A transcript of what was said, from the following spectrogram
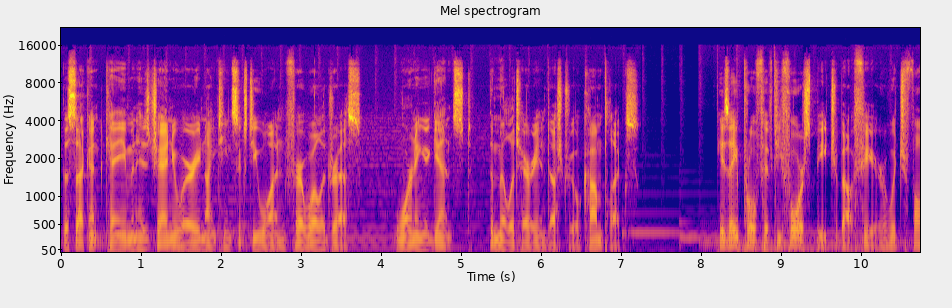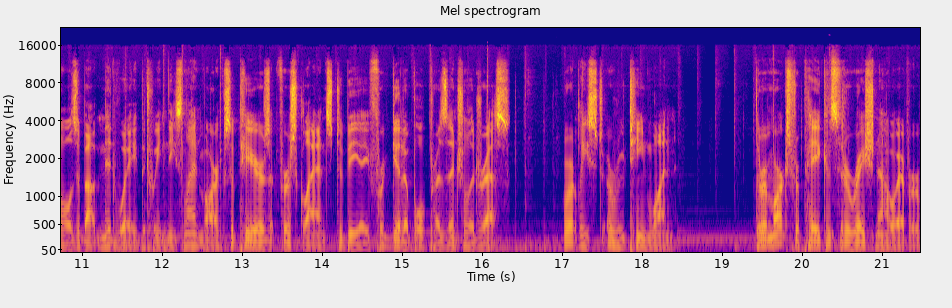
The second came in his January 1961 farewell address, warning against the military industrial complex. His April 54 speech about fear, which falls about midway between these landmarks, appears at first glance to be a forgettable presidential address, or at least a routine one. The remarks repay consideration, however,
